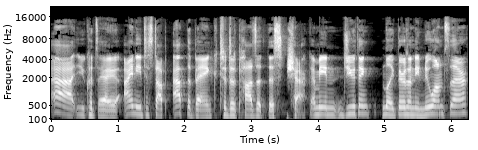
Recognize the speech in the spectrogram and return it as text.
at, you could say I need to stop at the bank to deposit this check. I mean, do you think like there's any nuance there?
